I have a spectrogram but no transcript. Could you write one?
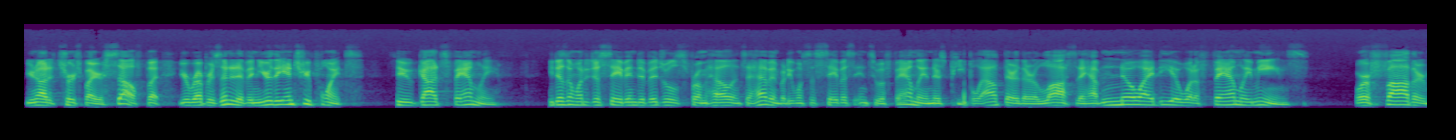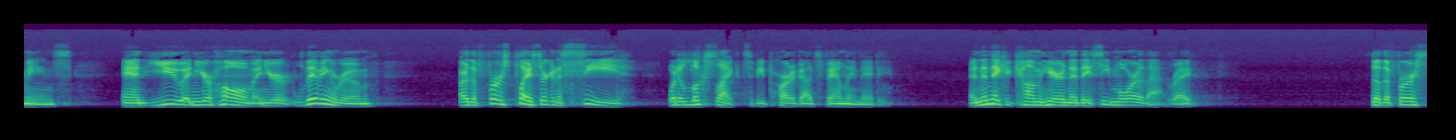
You're not a church by yourself, but you're representative, and you're the entry point to God's family. He doesn't want to just save individuals from hell into heaven, but he wants to save us into a family. And there's people out there that are lost. They have no idea what a family means or a father means. And you and your home and your living room are the first place they're going to see what it looks like to be part of God's family, maybe. And then they could come here and they see more of that, right? So the first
